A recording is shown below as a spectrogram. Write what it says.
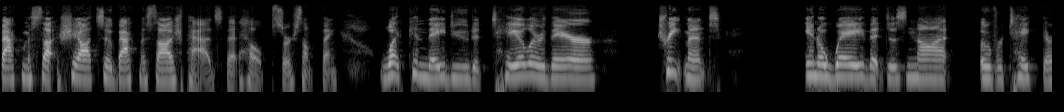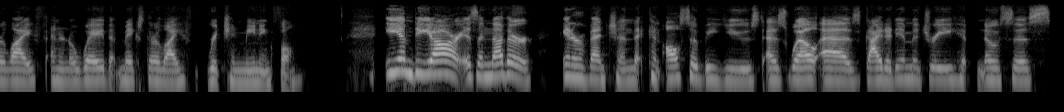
back massage shiatsu back massage pads that helps or something? What can they do to tailor their treatment in a way that does not overtake their life and in a way that makes their life rich and meaningful? EMDR is another intervention that can also be used as well as guided imagery hypnosis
